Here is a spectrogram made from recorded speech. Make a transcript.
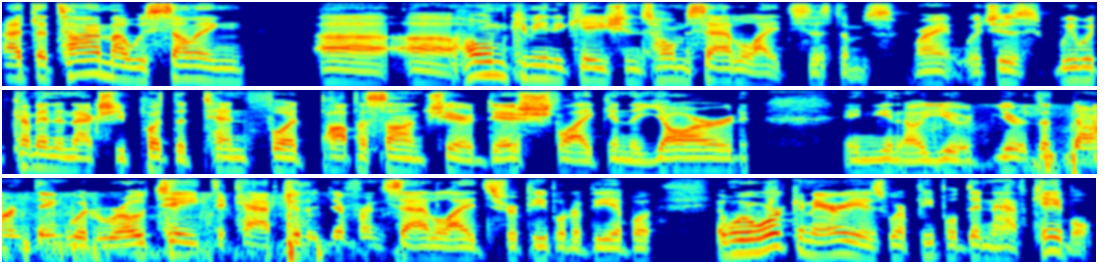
at the time, I was selling uh, uh, home communications, home satellite systems, right? Which is we would come in and actually put the ten foot papasan chair dish like in the yard, and you know, your your the darn thing would rotate to capture the different satellites for people to be able. And we work in areas where people didn't have cable,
